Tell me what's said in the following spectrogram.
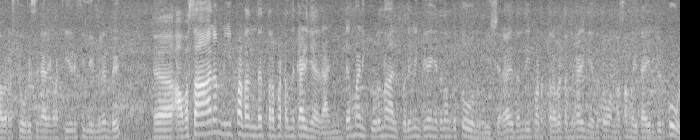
അവരുടെ സ്റ്റോറീസും കാര്യങ്ങളൊക്കെ ഈ ഒരു ഫിലിമിലുണ്ട്. അവസാനം ഈ പടം എത്ര പെട്ടെന്ന് കഴിഞ്ഞ? രണ്ട് മണിക്കൂർ നാല്പത് മിനിറ്റ് കഴിഞ്ഞിട്ട് നമുക്ക് തോന്നും. ഈശ്വര ഇതെന്താ ഈ പടം എത്ര പെട്ടെന്ന് കഴിഞ്ഞതെന്ന് തോന്നുന്ന സമയത്തായിരിക്കും ഒരു കോൾ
